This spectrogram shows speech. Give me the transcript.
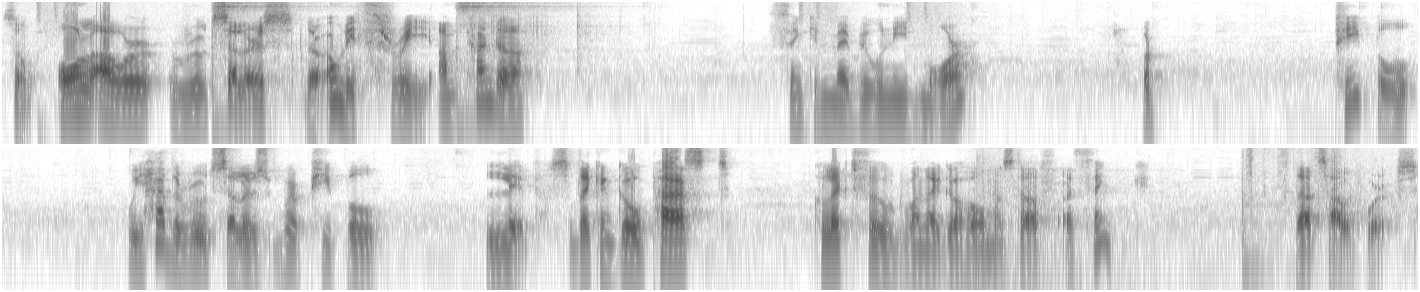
So all our root cellars, there are only three. I'm kind of thinking maybe we need more people, we have the root cellars where people live. So they can go past, collect food when they go home and stuff. I think that's how it works.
